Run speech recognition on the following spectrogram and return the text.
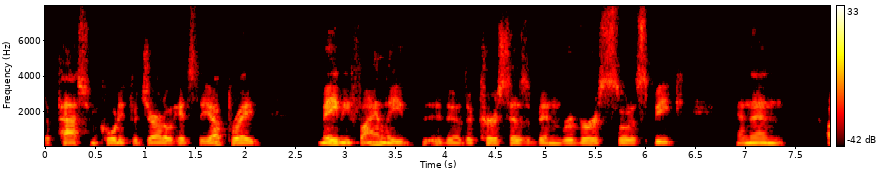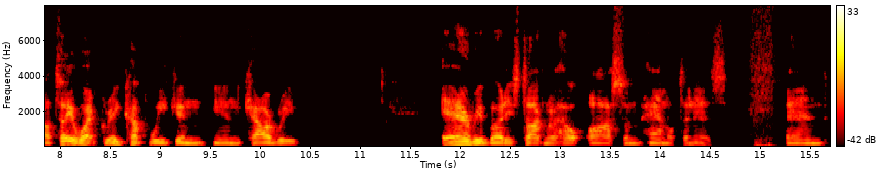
the pass from Cody Fajardo hits the upright. Maybe finally the, the curse has been reversed, so to speak. And then I'll tell you what, Grey Cup week in in Calgary everybody's talking about how awesome Hamilton is. And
